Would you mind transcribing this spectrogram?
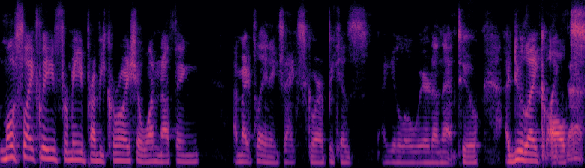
most likely for me, probably Croatia one nothing. I might play an exact score because I get a little weird on that too. I do like, like alts that.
